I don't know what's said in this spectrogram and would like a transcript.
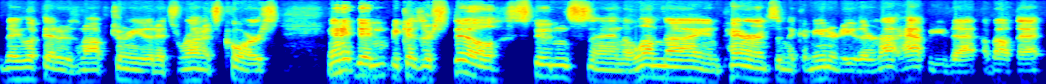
they looked at it as an opportunity that it's run its course. And it didn't because there's still students and alumni and parents in the community that are not happy that about that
